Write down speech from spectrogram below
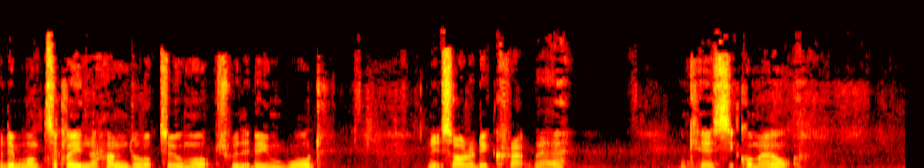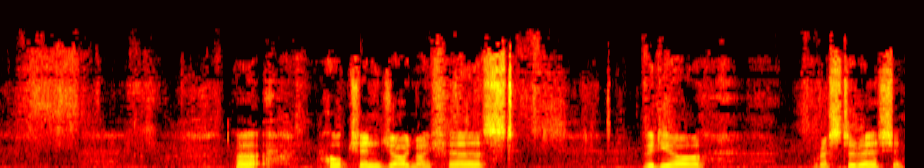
I didn't want to clean the handle up too much with it being wood and it's already cracked there in case it come out. But hope you enjoyed my first video restoration.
